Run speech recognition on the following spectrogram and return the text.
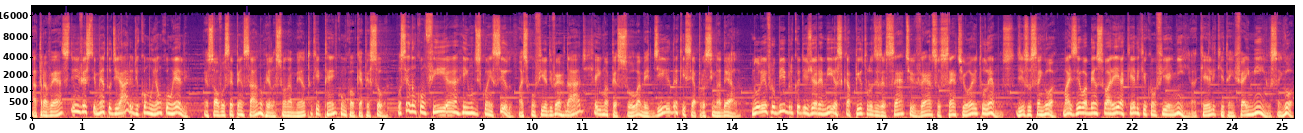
Através de um investimento diário de comunhão com Ele. É só você pensar no relacionamento que tem com qualquer pessoa. Você não confia em um desconhecido, mas confia de verdade em uma pessoa à medida que se aproxima dela. No livro bíblico de Jeremias, capítulo 17, versos 7 e 8, lemos: Diz o Senhor: Mas eu abençoarei aquele que confia em mim, aquele que tem fé em mim, o Senhor.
